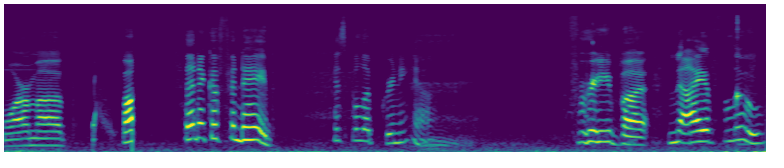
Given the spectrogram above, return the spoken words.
Gwarma, Bu- Thenica Fenabe, Hisbalip Grinia. Hmm. but Naya Fluv.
